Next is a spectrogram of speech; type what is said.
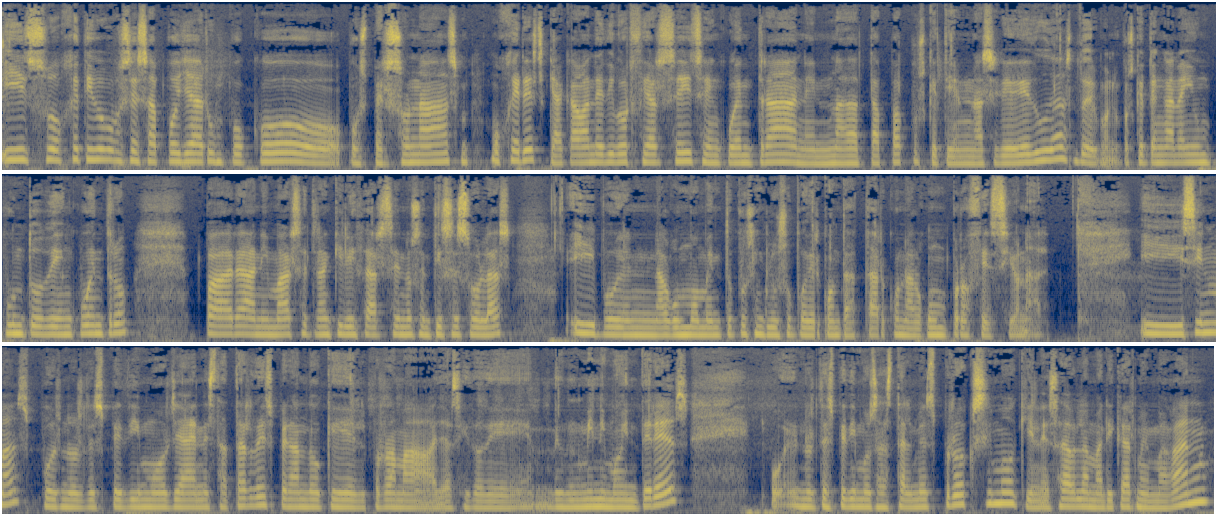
y su objetivo pues, es apoyar un poco pues personas, mujeres que acaban de divorciarse y se encuentran en una etapa pues que tienen una serie de dudas, entonces bueno, pues que tengan ahí un punto de encuentro para animarse, tranquilizarse, no sentirse solas y pues, en algún momento pues incluso poder contactar con algún profesional. Y sin más, pues nos despedimos ya en esta tarde, esperando que el programa haya sido de, un mínimo interés. Pues nos despedimos hasta el mes próximo. Quien les habla, Mari Carmen Magán.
